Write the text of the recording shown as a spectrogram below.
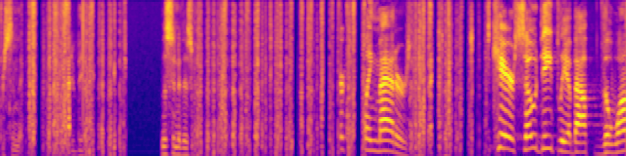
person to be. Listen to this. Calling matters. Care so deeply about the why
